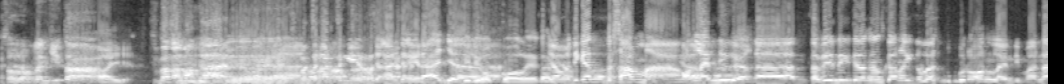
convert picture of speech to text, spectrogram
Sahur online kita. Oh iya. Cuma nggak makan. Cuma cengar cengir jangan cengir aja. Video call ya kan. yang penting kan bersama. Ya. online juga kan. Tapi ini kita kan sekarang lagi ngebahas bukber online di mana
